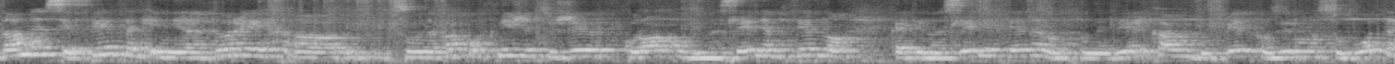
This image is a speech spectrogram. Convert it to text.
Danes je petek in je torej, smo nekako v knjižnici že v koraku v naslednjem tednu, kajti naslednji teden od ponedeljka do petka oziroma sobote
